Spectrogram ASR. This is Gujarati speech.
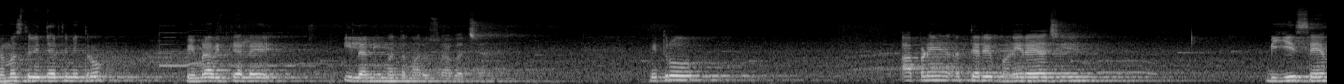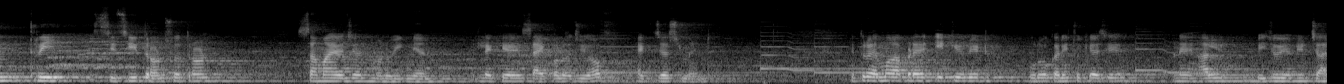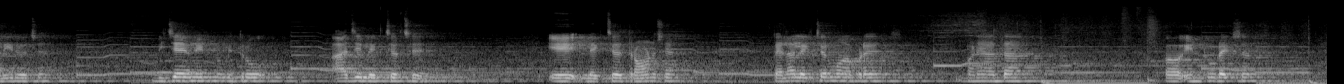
નમસ્તે વિદ્યાર્થી મિત્રો. ભીમડા વિદ્યાલય ઈ લર્નિંગમાં તમારું સ્વાગત છે. મિત્રો, આપણે અત્યારે ભણી રહ્યા છીએ બીએસએમ થ્રી સીસી ત્રણસો ત્રણ, સમાયોજન મનોવિજ્ઞાન, એટલે કે સાયકોલોજી ઓફ એડજસ્ટમેન્ટ મિત્રો, એમાં આપણે એક યુનિટ પૂરો કરી ચૂક્યા છીએ અને હાલ બીજો યુનિટ ચાલી રહ્યો છે. બીજા યુનિટનું મિત્રો આ જે લેક્ચર છે, એ લેક્ચર ત્રણ છે. પહેલાં લેક્ચરમાં આપણે ભણ્યા હતા ઇન્ટ્રોડક્શન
